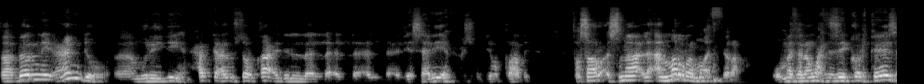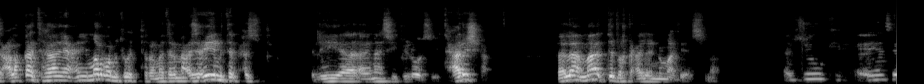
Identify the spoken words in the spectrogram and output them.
فبرني عنده مريدين حتى على المستوى القاعده اليسارية في الحزب الديمقراطي. فصاروا أسماء الان مرة مؤثرة. ومثلا واحدة زي كورتيز علاقتها يعني مرة متوترة مثلا مع زعيمة الحزب اللي هي نانسي بيلوسي تحرشها. فلا ما أتفق على إنه ما في إسماء. ارجوك ياسر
